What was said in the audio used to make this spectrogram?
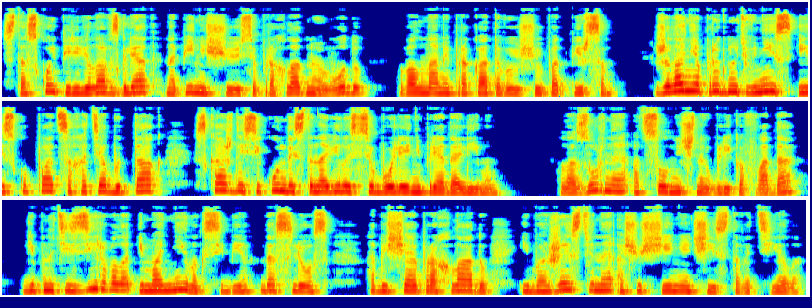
С тоской перевела взгляд на пенящуюся прохладную воду, волнами прокатывающую под пирсом. Желание прыгнуть вниз и искупаться хотя бы так с каждой секундой становилось все более непреодолимым. Лазурная от солнечных бликов вода гипнотизировала и манила к себе до слез, обещая прохладу и божественное ощущение чистого тела.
